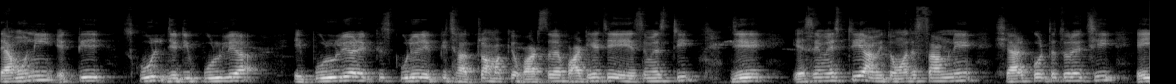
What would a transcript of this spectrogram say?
তেমনই একটি স্কুল যেটি পুরুলিয়া, এই পুরুলিয়ার একটি স্কুলের একটি ছাত্র আমাকে হোয়াটসঅ্যাপে পাঠিয়েছে এই এস এম এসটি যে এস এম এসটি আমি তোমাদের সামনে শেয়ার করতে চলেছি। এই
